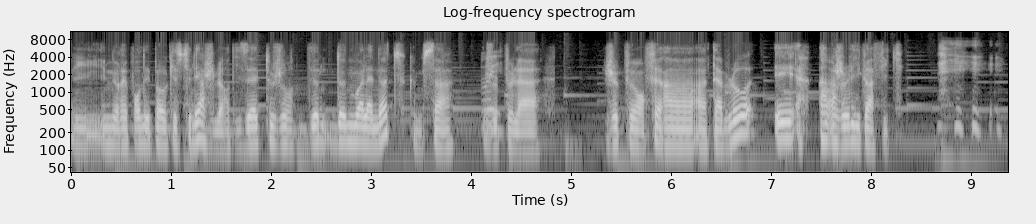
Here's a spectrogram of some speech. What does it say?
ils ne répondaient pas au questionnaire, je leur disais toujours Donne- donne-moi la note, comme ça je peux la, je peux en faire un, un tableau et un joli graphique.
